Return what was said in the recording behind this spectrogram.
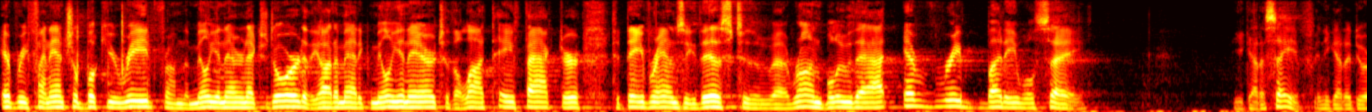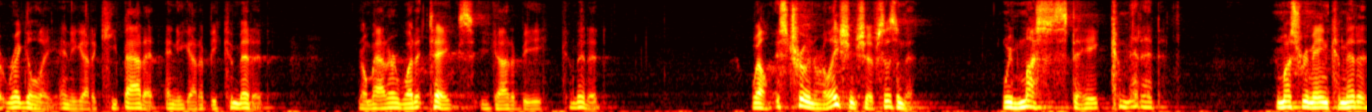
Every financial book you read, from The Millionaire Next Door to The Automatic Millionaire to The Latte Factor to Dave Ramsey this to uh, Ron Blue that, everybody will say you got to save, and you got to do it regularly, and you got to keep at it, and you got to be committed. No matter what it takes, you got to be committed. Well, it's true in relationships, isn't it? We must stay committed. We must remain committed.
